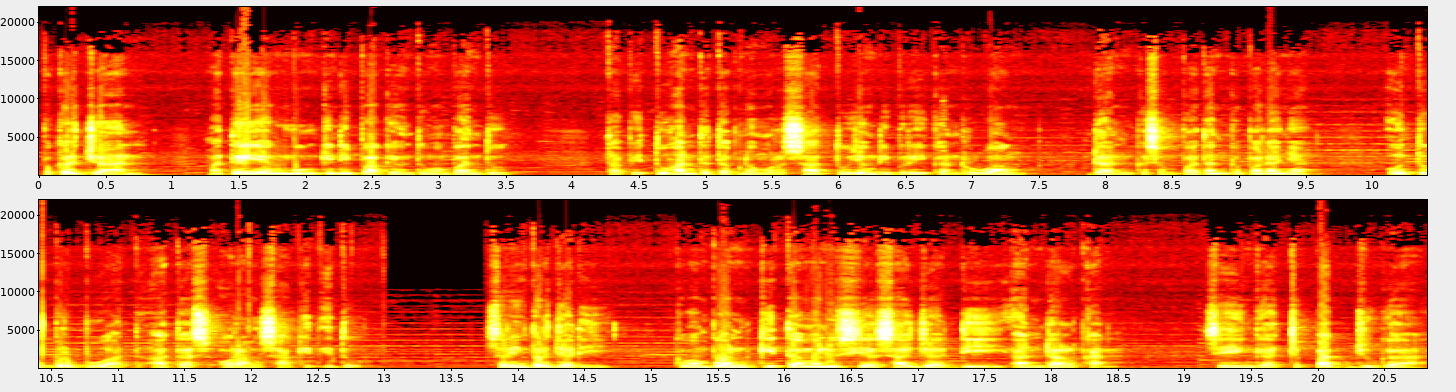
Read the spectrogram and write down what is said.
pekerjaan, materi yang mungkin dipakai untuk membantu, tapi Tuhan tetap nomor satu yang diberikan ruang dan kesempatan kepadanya untuk berbuat atas orang sakit itu. Sering terjadi, kemampuan kita manusia saja diandalkan, sehingga cepat juga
